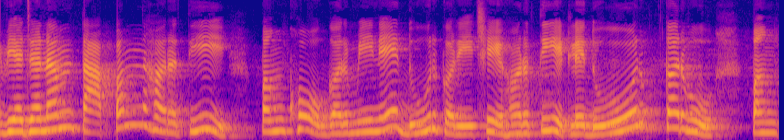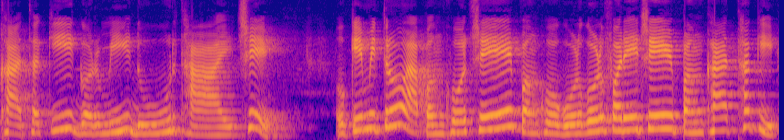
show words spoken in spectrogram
વ્યજનમ તાપમ હરતી। પંખો ગરમીને દૂર કરે છે। હરતી એટલે દૂર કરવું। પંખા થકી ગરમી દૂર થાય છે। ઓકે મિત્રો, આ પંખો છે, પંખો ગોળ ગોળ ફરે છે, પંખા થકી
